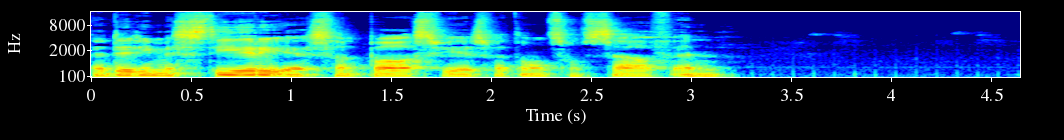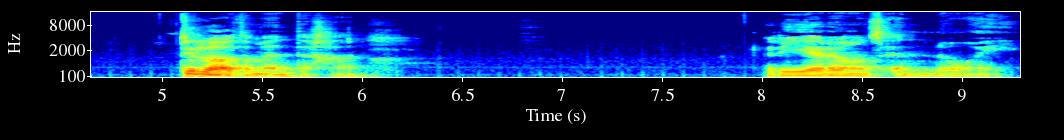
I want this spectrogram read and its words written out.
Dat dit die misterie is van Paasfees wat ons onsself in toelaat om in te gaan. Dat die Here ons innooi.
